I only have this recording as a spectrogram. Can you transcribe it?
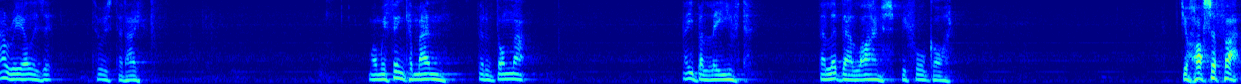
How real is it to us today? When we think of men that have done that, they believed, they lived their lives before God. Jehoshaphat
